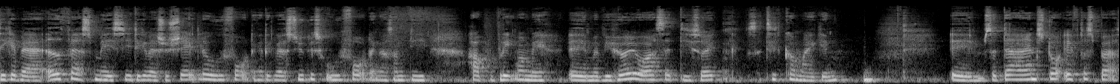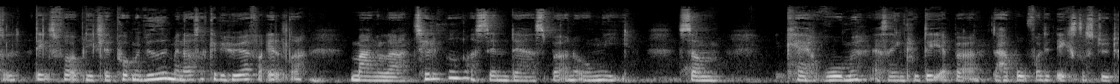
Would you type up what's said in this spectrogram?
Det kan være adfærdsmæssige, det kan være sociale udfordringer, det kan være psykiske udfordringer, som de har problemer med. Øh, men vi hører jo også, at de så ikke så tit kommer igen. Øh, så der er en stor efterspørgsel, dels for at blive klædt på med viden, men også kan vi høre, at forældre mangler tilbud at sende deres børn og unge i, som kan rumme, altså inkludere børn, der har brug for lidt ekstra støtte.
